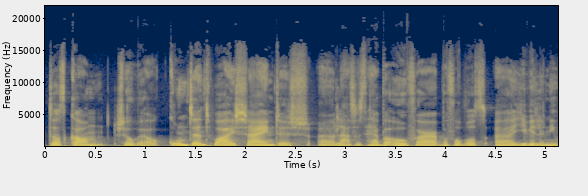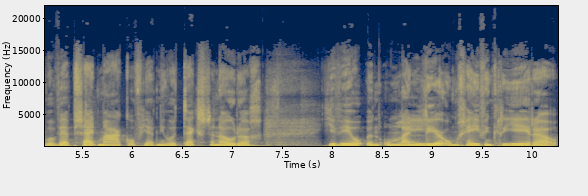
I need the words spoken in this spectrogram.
Dat kan zowel content-wise zijn, dus uh, laten we het hebben over bijvoorbeeld uh, je wil een nieuwe website maken of je hebt nieuwe teksten nodig je wil een online leeromgeving creëren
